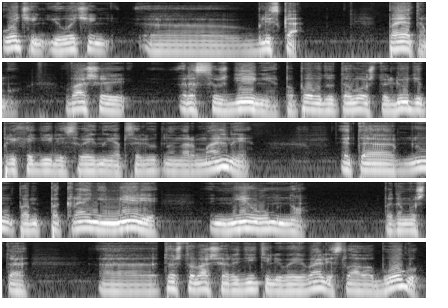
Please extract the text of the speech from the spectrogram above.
очень и очень э, близка. Поэтому ваши рассуждения по поводу того, что люди приходили с войны абсолютно нормальные, это, ну, по, по крайней мере, неумно. потому что э, то, что ваши родители воевали, слава Богу,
